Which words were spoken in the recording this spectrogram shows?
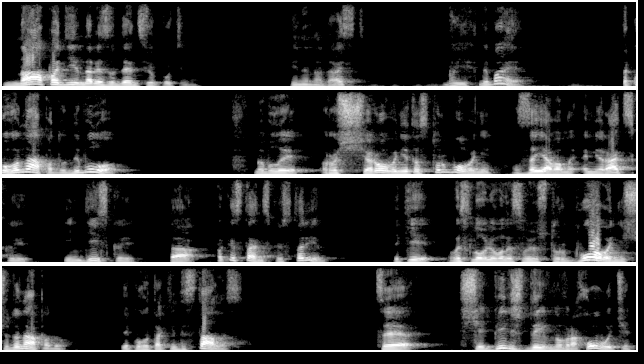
нападі на резиденцію Путіна. І не надасть, бо їх немає. Такого нападу не було. Ми були розчаровані та стурбовані заявами еміратської, індійської та пакистанської сторін, які висловлювали свою стурбованість щодо нападу, якого так і не сталося. Це ще більш дивно враховуючи,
